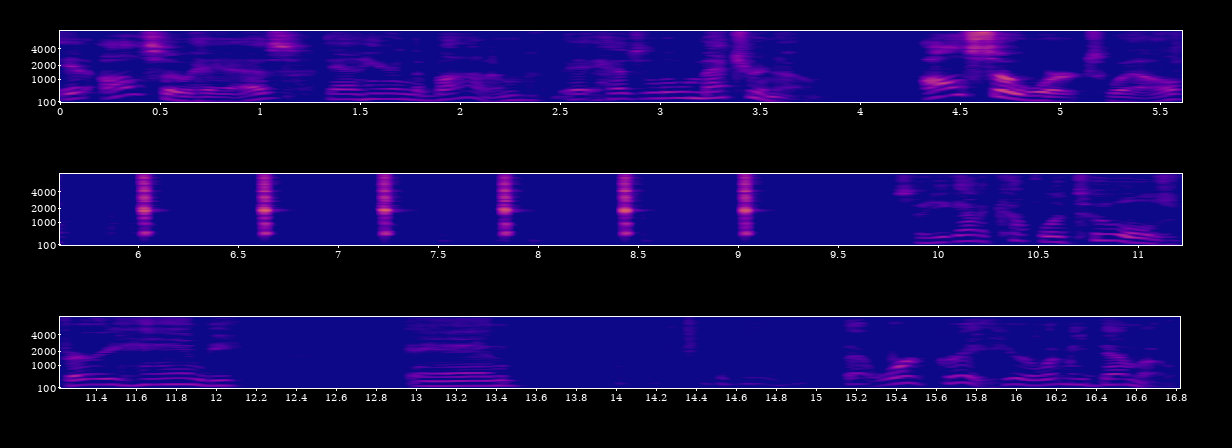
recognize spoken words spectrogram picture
It also has, down here in the bottom, it has a little metronome also works well. So you got a couple of tools, very handy, and that worked great. Here, let me demo.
